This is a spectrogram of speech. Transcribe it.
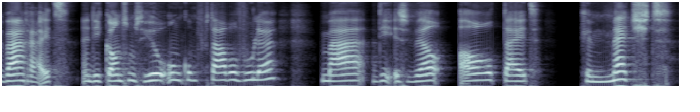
de waarheid. En die kan soms heel oncomfortabel voelen, maar die is wel altijd gematcht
